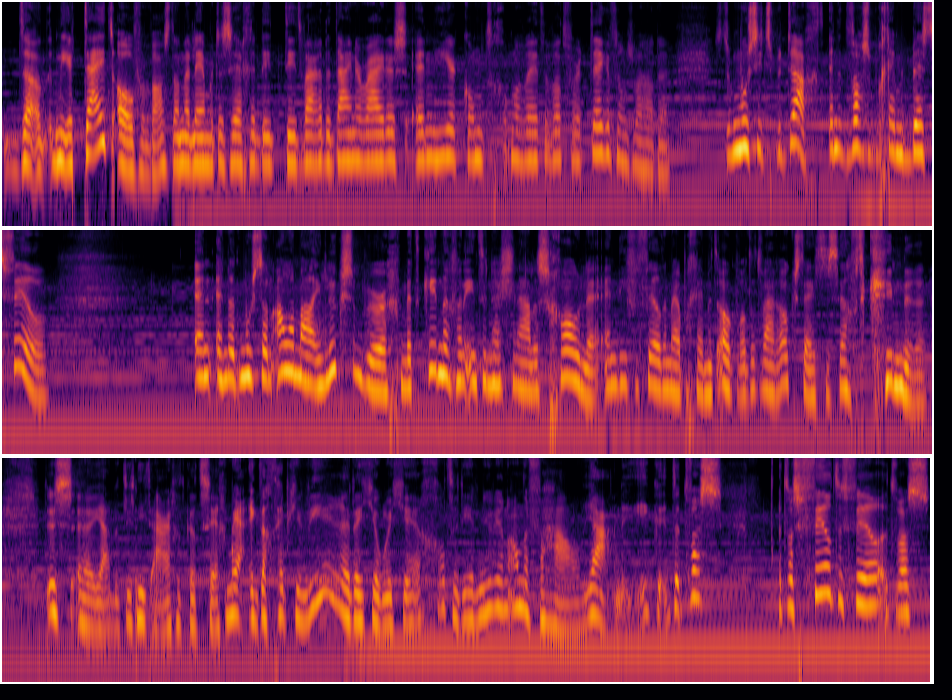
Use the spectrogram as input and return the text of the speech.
dan, meer tijd over was dan alleen maar te zeggen: dit, dit waren de Diner Riders en hier komt God nog weten wat voor tekenfilms we hadden. Dus er moest iets bedacht en het was op een gegeven moment best veel. En, en dat moest dan allemaal in Luxemburg met kinderen van internationale scholen. En die verveelden mij op een gegeven moment ook, want het waren ook steeds dezelfde kinderen. Dus eh, ja, dat is niet aardig dat ik dat zeg. Maar ja, ik dacht, heb je weer dat jongetje? God, die heeft nu weer een ander verhaal. Ja, ik, het, was, het was veel te veel. Het was.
